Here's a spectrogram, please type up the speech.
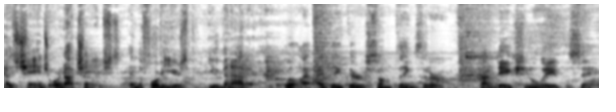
has changed or not changed in the 40 years you've been at it? Well, I, I think there are some things that are foundationally the same,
